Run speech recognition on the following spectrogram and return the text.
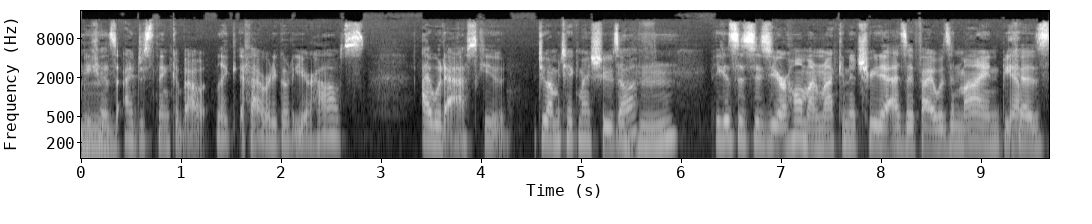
because I just think about like if I were to go to your house, I would ask you, "Do you want me to take my shoes off?" Because this is your home. I'm not going to treat it as if I was in mine because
